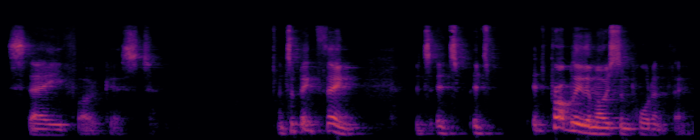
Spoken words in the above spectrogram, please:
Stay focused. It's a big thing. It's it's it's it's probably the most important thing.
